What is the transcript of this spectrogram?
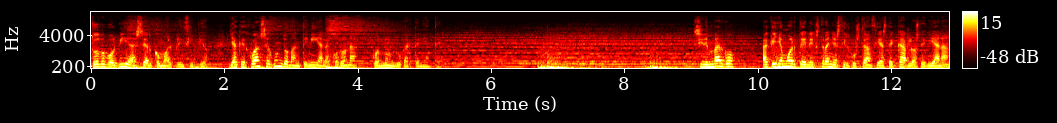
todo volvía a ser como al principio, ya que Juan II mantenía la corona con un lugarteniente. Sin embargo, aquella muerte en extrañas circunstancias de Carlos de Viana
